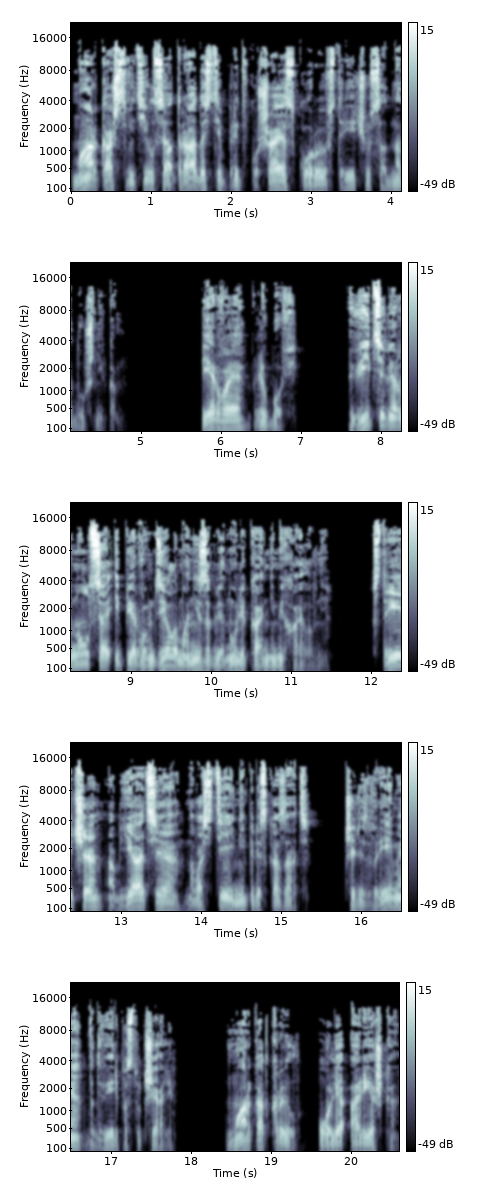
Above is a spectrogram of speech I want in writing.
Марк аж светился от радости, предвкушая скорую встречу с однодушником. Первая — любовь. Витя вернулся, и первым делом они заглянули к Анне Михайловне. Встреча, объятия, новостей не пересказать. Через время в дверь постучали. Марк открыл. Оля Орешка.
